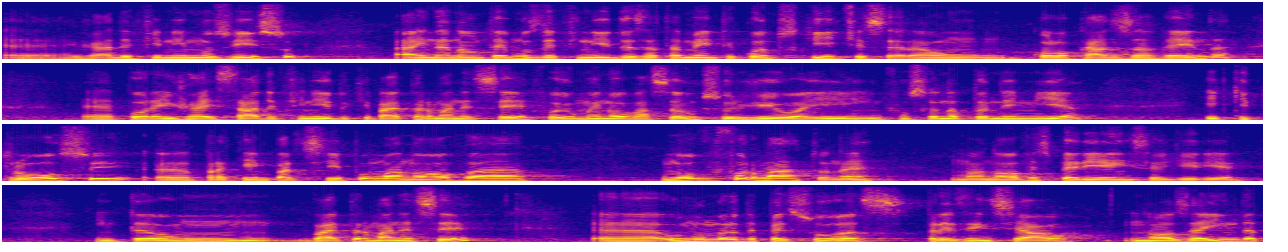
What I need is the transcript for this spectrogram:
é, já definimos isso. Ainda não temos definido exatamente quantos kits serão colocados à venda, é, porém já está definido que vai permanecer. Foi uma inovação que surgiu aí em função da pandemia e que trouxe para quem participa uma nova, um novo formato, né? Uma nova experiência, eu diria. Então vai permanecer. Uh, o número de pessoas presencial, nós ainda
